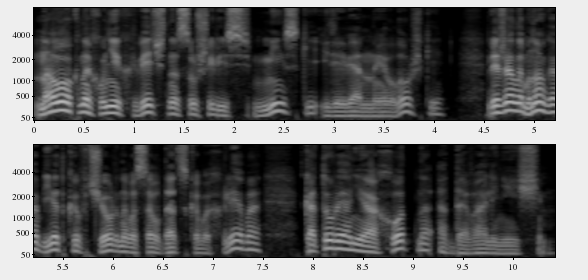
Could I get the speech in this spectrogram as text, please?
На окнах у них вечно сушились миски и деревянные ложки, лежало много объедков черного солдатского хлеба, которые они охотно отдавали нищим.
